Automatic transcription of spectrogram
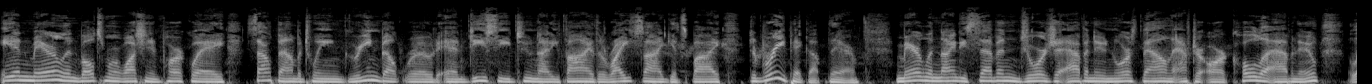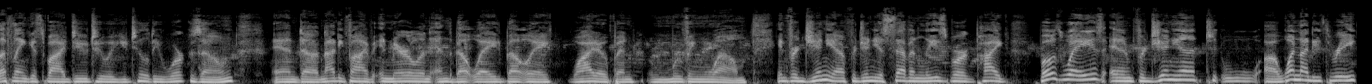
In Maryland, Baltimore Washington Parkway, southbound between Greenbelt Road and DC 295, the right side gets by debris pickup there. Maryland 97, Georgia Avenue northbound after Arcola Avenue. The left lane gets by due to a utility work zone. And uh, 95 in Maryland and the Beltway. Beltway wide open, moving well. In Virginia, Virginia 7, Leesburg Pike, both ways. And Virginia to, uh, 193,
